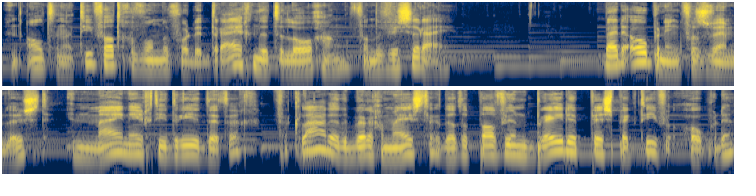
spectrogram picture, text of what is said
een alternatief had gevonden voor de dreigende teloorgang van de visserij. Bij de opening van Zwemlust in mei 1933 verklaarde de burgemeester dat het paviljoen brede perspectieven opende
